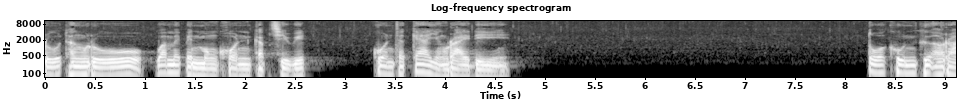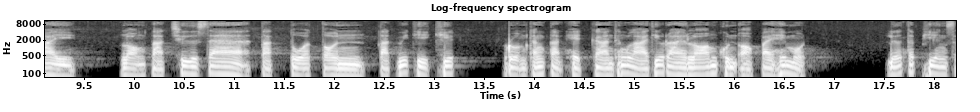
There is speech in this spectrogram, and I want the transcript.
รู้ทั้งรู้ว่าไม่เป็นมงคลกับชีวิต ควรจะแก้อย่างไรดี ตัวคุณคืออะไร ลองตัดชื่อแท้ตัดตัวตน ตัดวิธีคิด รวมทั้งตัดเหตุการณ์ทั้งหลายที่รายล้อมคุณออกไปให้หมด เหลือแต่เพียงส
